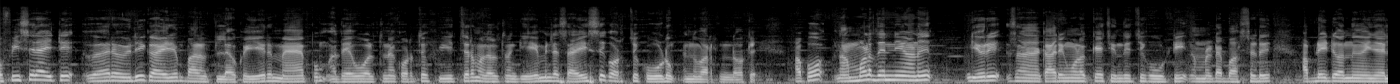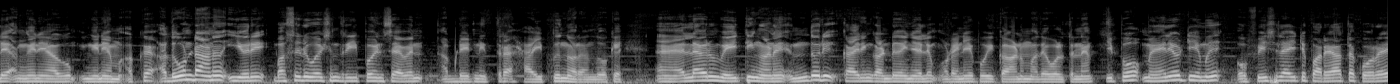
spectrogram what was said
ഒഫീഷ്യലായിട്ട് വേറെ ഒരു കാര്യം പറഞ്ഞിട്ടില്ല. ഓക്കെ ഈ ഒരു മാപ്പും അതേപോലെ തന്നെ കുറച്ച് ഫീച്ചറും അതേപോലെ തന്നെ ഗെയിമിന്റെ സൈസ് കുറച്ച് കൂടും എന്ന് പറഞ്ഞിട്ടുണ്ട്. ഓക്കെ അപ്പോൾ നമ്മൾ തന്നെയാണ് ഈ ഒരു കാര്യങ്ങളൊക്കെ ചിന്തിച്ച് കൂട്ടി നമ്മളുടെ ബസ്ഡ് അപ്ഡേറ്റ് വന്നു കഴിഞ്ഞാൽ അങ്ങനെയാകും ഇങ്ങനെയാകും. ഒക്കെ അതുകൊണ്ടാണ് ഈ ഒരു Bussid version three point seven അപ്ഡേറ്റിന് ഇത്ര ഹൈപ്പ് എന്ന് പറയുന്നത് ഓക്കെ എല്ലാവരും വെയിറ്റിംഗ് ആണ്. എന്തൊരു കാര്യം കണ്ടു കഴിഞ്ഞാലും ഉടനെ പോയി കാണും അതേപോലെ തന്നെ. ഇപ്പോൾ മേലോ ടീം ഒഫീഷ്യലായിട്ട് പറയാത്ത കുറേ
